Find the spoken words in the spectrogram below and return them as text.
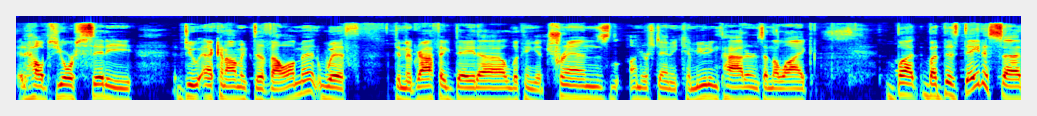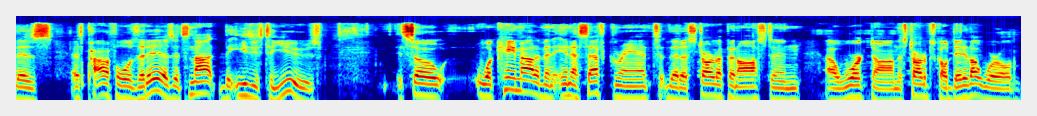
it helps your city do economic development with demographic data, looking at trends, understanding commuting patterns and the like. But but this data set is as powerful as it is, it's not the easiest to use. So what came out of an NSF grant that a startup in Austin uh, worked on. The startup's called Data.World,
